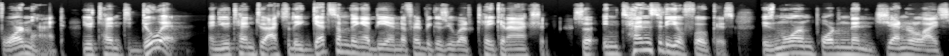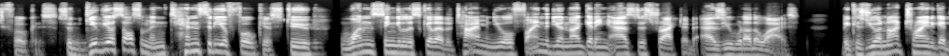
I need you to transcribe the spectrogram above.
format, you tend to do it and you tend to actually get something at the end of it because you have taken action. So, intensity of focus is more important than generalized focus. So, give yourself some intensity of focus to one singular skill at a time, and you will find that you're not getting as distracted as you would otherwise because you're not trying to get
